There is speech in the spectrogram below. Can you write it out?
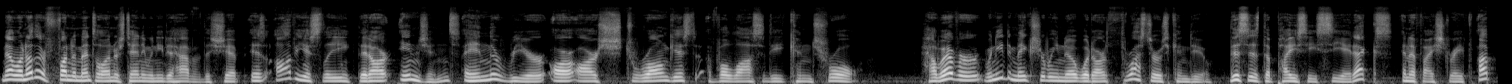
Now, another fundamental understanding we need to have of the ship is obviously that our engines in the rear are our strongest velocity control. However, we need to make sure we know what our thrusters can do. This is the Pisces C8X, and if I strafe up,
